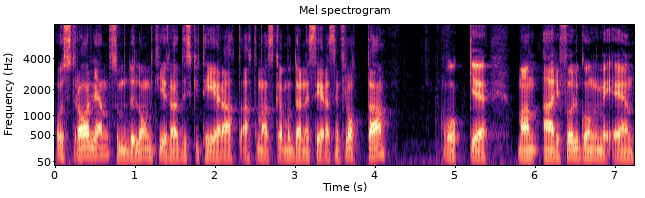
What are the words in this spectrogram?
Australien, som under lång tid har diskuterat att man ska modernisera sin flotta, och eh, man är i full gång med en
